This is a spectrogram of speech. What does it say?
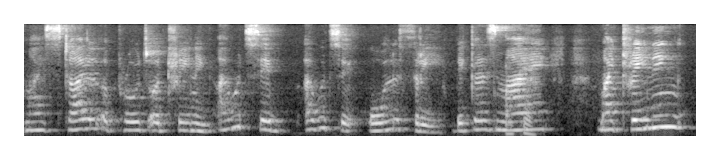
my style approach or training i would say i would say all three because my okay. my training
